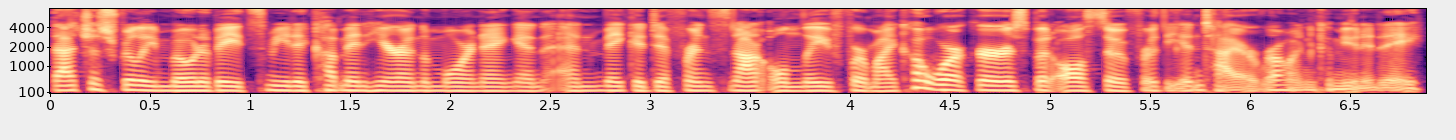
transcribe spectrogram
that just really motivates me to come in here in the morning and and make a difference not only for my coworkers but also for the entire Rowan community.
